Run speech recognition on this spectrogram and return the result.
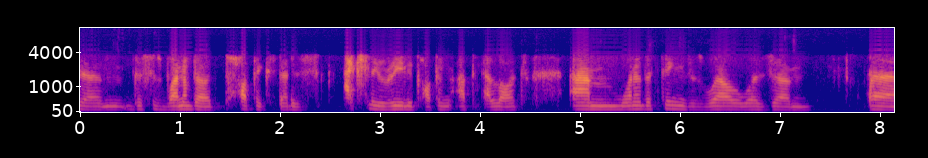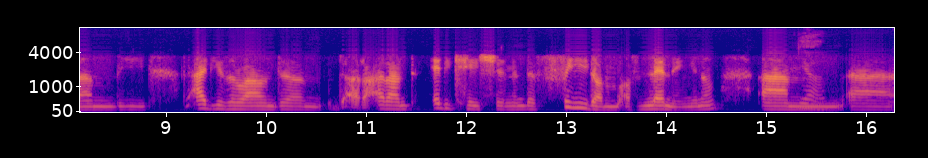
um, this is one of the topics that is actually really popping up a lot. Um, one of the things as well was um, um, the, the, ideas around um, around education and the freedom of learning, you know, um, yeah. uh,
